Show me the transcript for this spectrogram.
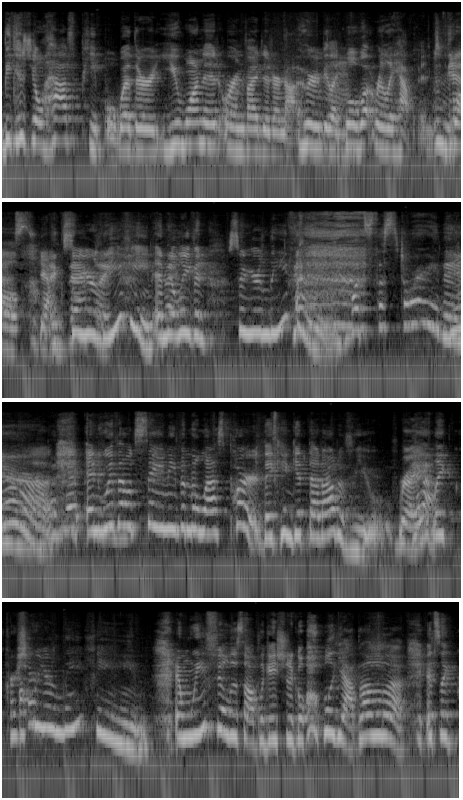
Because you'll have people, whether you want it or invited or not, who are gonna be like, mm-hmm. "Well, what really happened?" Yes, well, yeah, so you're leaving, and they'll even, so you're leaving. What's the story there? Yeah, and without saying even the last part, they can get that out of you, right? Yeah, like, for oh, sure. you're leaving, and we feel this obligation to go. Well, yeah, blah blah blah. It's like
